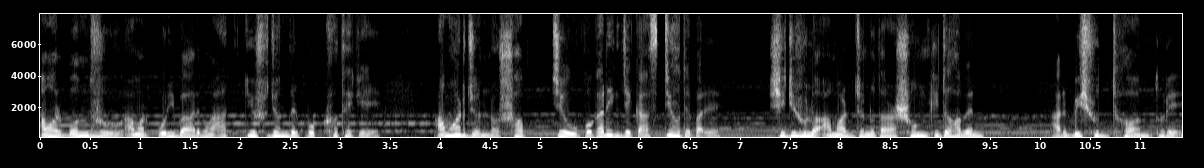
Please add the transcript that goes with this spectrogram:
আমার বন্ধু, আমার পরিবার এবং আত্মীয় স্বজনদের পক্ষ থেকে আমার জন্য সবচেয়ে উপকারী যে কাজটি হতে পারে, সেটি হলো আমার জন্য তারা শঙ্কিত হবেন আর বিশুদ্ধ অন্তরে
